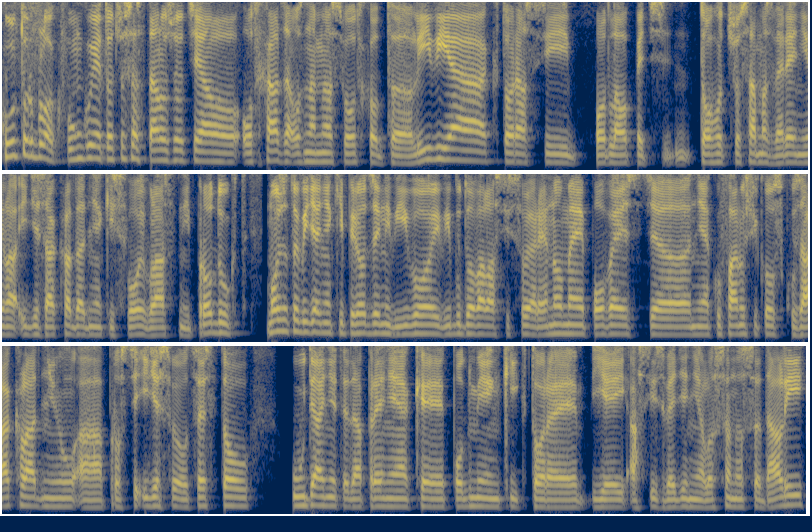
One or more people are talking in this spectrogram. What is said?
Kultúrblok funguje, to, čo sa stalo, že odtiaľ odchádza, oznámila svoj odchod e, Lívia, ktorá si podľa opäť toho, čo sama zverejnila, ide zakladať nejaký svoj vlastný produkt. Môže to byť aj nejaký prirodzený vývoj, vybudovala si svoje renomé, povesť, e, nejakú fanušikovskú základňu a proste ide svojou cestou údajne teda pre nejaké podmienky, ktoré jej asi z vedenia LSNS dali.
